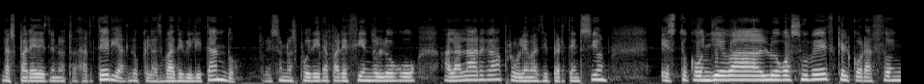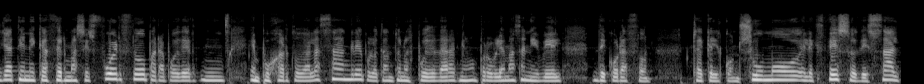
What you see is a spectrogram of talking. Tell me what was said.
las paredes de nuestras arterias, lo que las va debilitando. Por eso nos puede ir apareciendo luego a la larga problemas de hipertensión. Esto conlleva luego a su vez que el corazón ya tiene que hacer más esfuerzo para poder mm, empujar toda la sangre, por lo tanto nos puede dar problemas a nivel de corazón. O sea que el consumo, el exceso de sal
